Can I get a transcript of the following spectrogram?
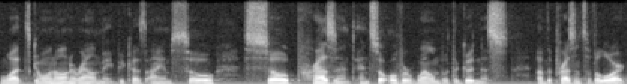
what's going on around me because I am so, so present and so overwhelmed with the goodness of the presence of the Lord.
